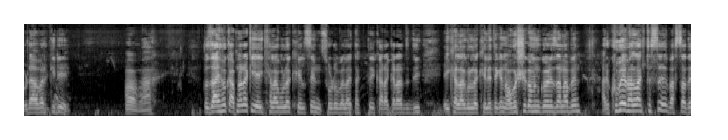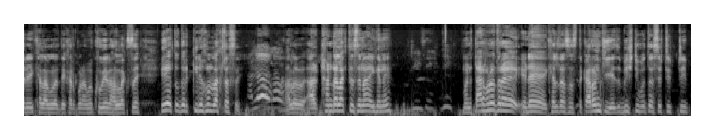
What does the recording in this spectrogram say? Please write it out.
ওটা আবার কি রে? বাবা তো যাই হোক আপনারা কি এই খেলাগুলো খেলছেন? ছোটোবেলায় থাকতে কারা কারা যদি এই খেলাগুলো খেলে থাকেন অবশ্যই কমেন্ট করে জানাবেন। আর খুবই ভালো লাগতেছে বাচ্চাদের এই খেলাগুলো দেখার পর আমার খুবই ভালো লাগছে। এ তোদের কীরকম লাগতেছে? ভালো আর ঠান্ডা লাগতেছে না এখানে? মানে তারপরে তোরা এটা খেলতে আসতে কারণ কি? বৃষ্টি পড়তেছে, টিপ টিপ।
